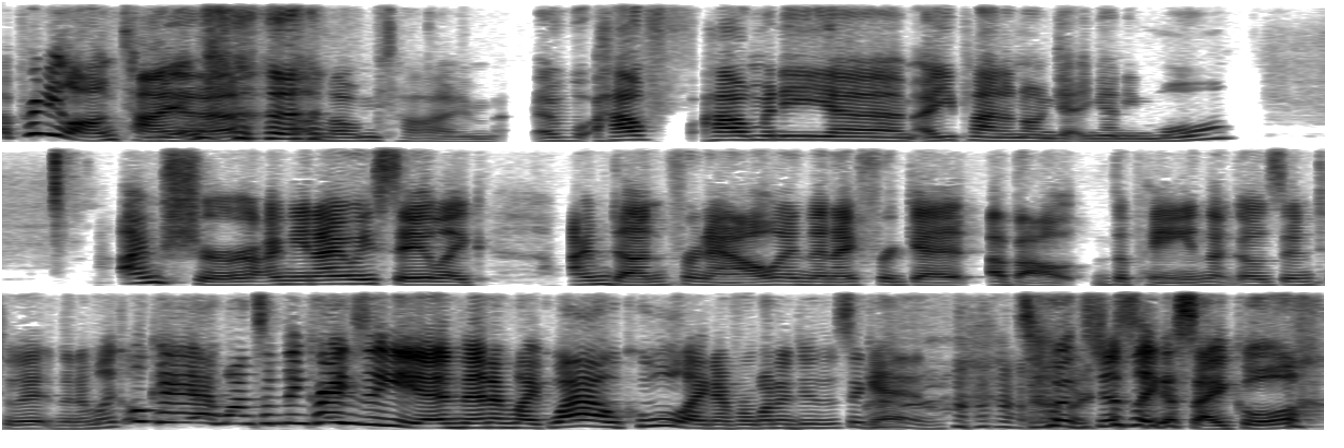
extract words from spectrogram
a pretty long time. Yeah, a long time. Uh, how how many um are you planning on getting any more? I'm sure. I mean, I always say like I'm done for now. And then I forget about the pain that goes into it. And then I'm like, okay, I want something crazy. And then I'm like, wow, cool. I never want to do this again. so it's just like a cycle.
